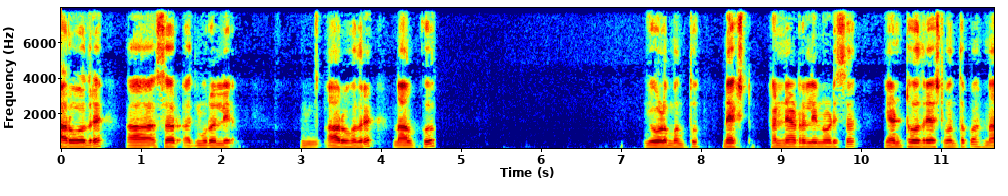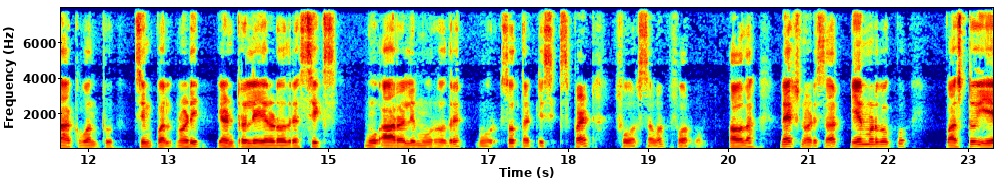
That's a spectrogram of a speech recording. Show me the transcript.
ಆರು ಹೋದ್ರೆ ಸರ್ ಹದಿಮೂರಲ್ಲಿ ಆರು ಹೋದ್ರೆ ನಾಲ್ಕು, ಏಳು ಬಂತು. ನೆಕ್ಸ್ಟ್, ಹನ್ನೆರಡರಲ್ಲಿ ನೋಡಿ ಸರ್, ಎಂಟು ಹೋದ್ರೆ ಎಷ್ಟು ಬಂತಪ್ಪ? ನಾಲ್ಕು ಬಂತು. ಸಿಂಪಲ್, ನೋಡಿ, ಎಂಟರಲ್ಲಿ ಎರಡು ಹೋದ್ರೆ ಸಿಕ್ಸ್, ಮೂ, ಆರಲ್ಲಿ ಮೂರು ಹೋದ್ರೆ ಮೂರು. So thirty six point four seven four one ಹೌದಾ? ನೆಕ್ಸ್ಟ್ ನೋಡಿ ಸರ್, ಏನ್ ಮಾಡ್ಬೇಕು? ಫಸ್ಟ್ ಎ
